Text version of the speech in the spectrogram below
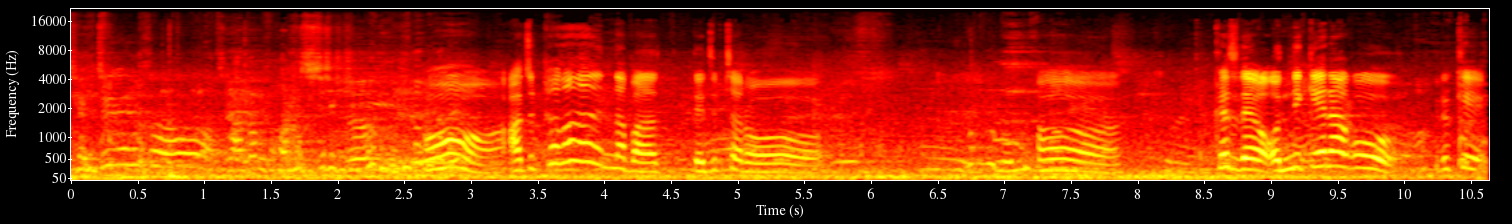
제주. 어, 아주 편안했나 봐, 내 집처럼. 어. 그래서 내가 언니 깨라고 이렇게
